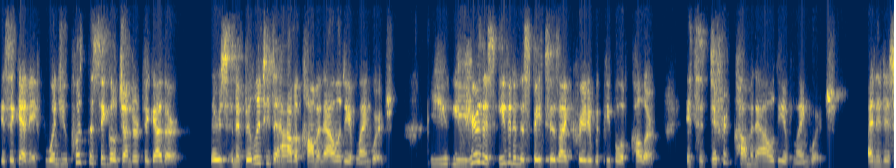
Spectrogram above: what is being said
is again, if when you put the single gender together, there's an ability to have a commonality of language. You, you hear this even in the spaces I created with people of color. It's a different commonality of language, and it is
